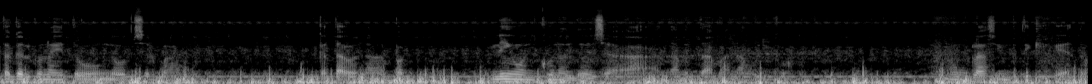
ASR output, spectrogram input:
Tagal ko na itong naobserbahan. Kataon na pag lingon ko nandun sa tama-tama na huli ko. Anong klaseng butiki kaya to?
